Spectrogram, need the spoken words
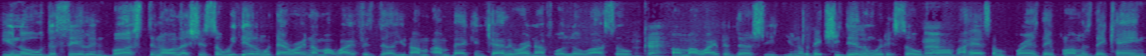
you know the ceiling bust and all that shit. So we dealing with that right now. My wife is there. You know, I'm I'm back in Cali right now for a little while. So okay. Um, my wife is there. She you know they, she dealing with it. So yeah. um, I had some friends. They plumbers. They came.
